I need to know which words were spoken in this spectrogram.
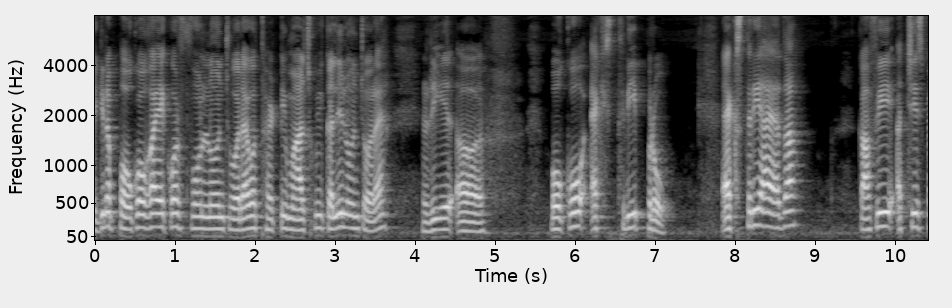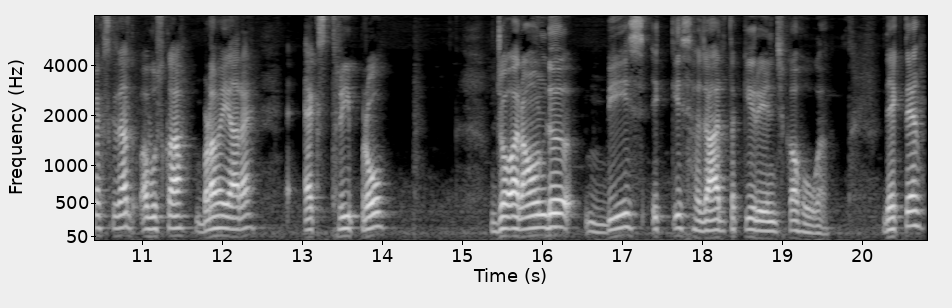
लेकिन अब पोको का एक और फ़ोन लॉन्च हो रहा है, वो थर्टी मार्च को ही कल ही लॉन्च हो रहा है। री Poco X three pro X three आया था, काफ़ी अच्छी स्पेक्स के साथ, अब उसका बड़ा भाई आ रहा है एक्स थ्री प्रो जो अराउंड बीस, इक्कीस हज़ार तक की रेंज का होगा। देखते हैं,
